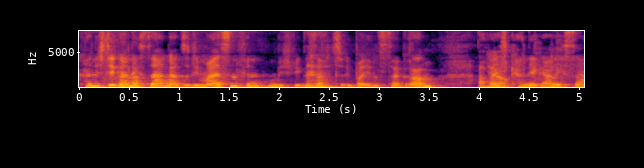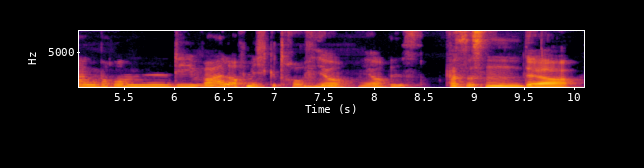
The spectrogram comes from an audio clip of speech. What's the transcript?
Kann ich dir gar nicht sagen. Also die meisten finden mich, wie gesagt, über Instagram. Aber Ja. ich kann dir gar nicht sagen, warum die Wahl auf mich getroffen ja, ja. ist. Was ist denn der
